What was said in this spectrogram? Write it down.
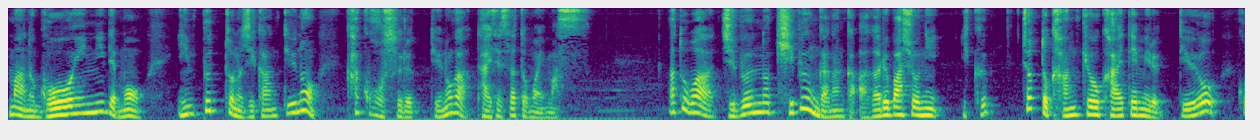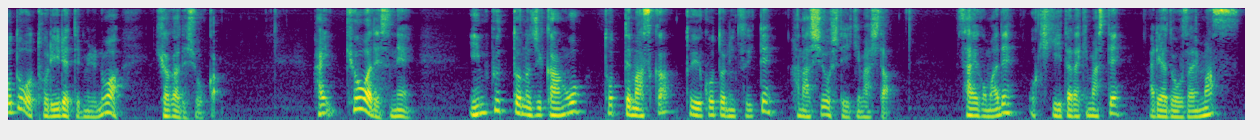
まあ、あの、強引にでも、インプットの時間っていうのを確保するっていうのが大切だと思います。あとは、自分の気分がなんか上がる場所に行く。ちょっと環境を変えてみるっていうことを取り入れてみるのはいかがでしょうか。はい、今日はですね、インプットの時間を取ってますか？ということについて話をしていきました。最後までお聴きいただきましてありがとうございます。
